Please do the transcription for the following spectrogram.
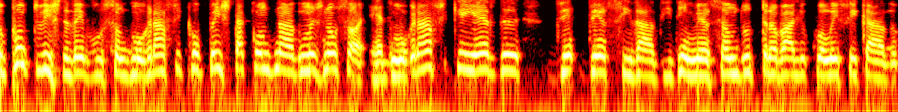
do ponto de vista da evolução demográfica, o país está condenado, mas não só, é demográfica e é de, de densidade e dimensão do trabalho qualificado.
